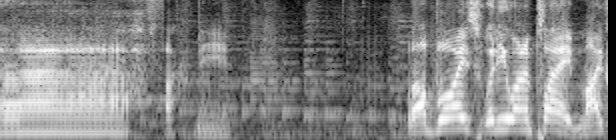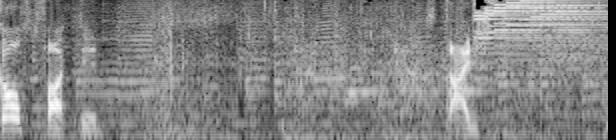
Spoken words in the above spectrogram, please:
Ah, fuck me. Well, boys, what do you want to play? Michael? Fuck, dude. I just...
